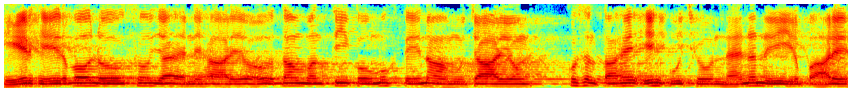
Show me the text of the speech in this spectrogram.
ਹੀਰ ਹੀਰ ਬਹੁ ਲੋਕ ਸੋ ਜਾਏ ਨਿਹਾਰਿਓ। ਦਮਵੰਤੀ ਕੋ ਮੁਖ ਤੇ ਨਾਮ ਉਚਾਰਿਓ। ਕੁਸਲ ਤਾਹੇ ਇਹ ਪੁੱਛਿਓ ਨੈਨਨ ਨੀਰ ਭਾਰੇ।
